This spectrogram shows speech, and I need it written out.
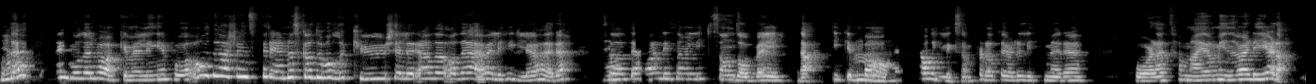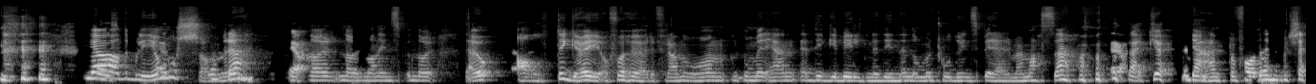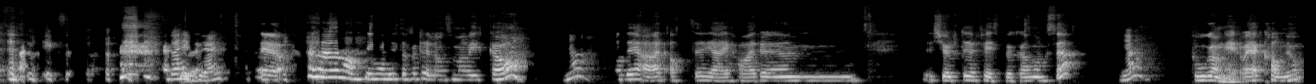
Og Ja. det er en god del vakemeldinger på 'Å, du er så inspirerende, skal du holde kurs?' Eller, ja, det, og det er jo veldig hyggelig å høre. Så at jeg har liksom litt sånn dobbel Ja, ikke Mm. bare salg, liksom, for det gjør det litt mer ålreit for meg og mine verdier, da. Ja, det blir jo morsommere Ja. når, når man når, Det er jo alltid gøy å få høre fra noen. Nummer én, jeg digger bildene dine. Nummer to, du inspirerer meg masse. Det er ikke gærent å få den beskjeden, liksom. Det er helt greit. Ja. Det er en annen ting jeg har lyst til å fortelle om som har virka òg. Ja. Og det er at jeg har um, kjørt Facebook-annonse ja. to ganger. Og jeg kan jo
